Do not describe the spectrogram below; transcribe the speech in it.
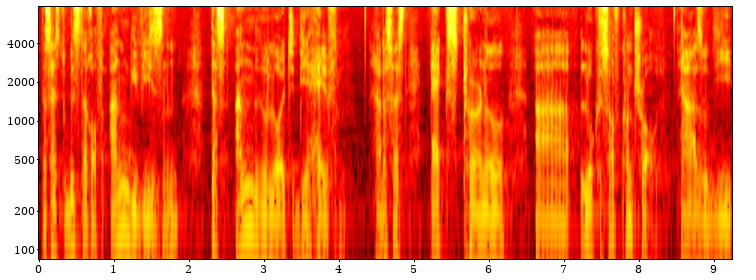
Das heißt, du bist darauf angewiesen, dass andere Leute dir helfen. Ja, das heißt External uh, Locus of Control. Ja, also die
